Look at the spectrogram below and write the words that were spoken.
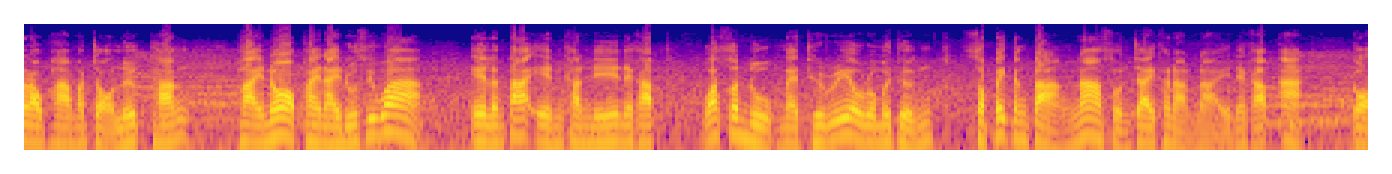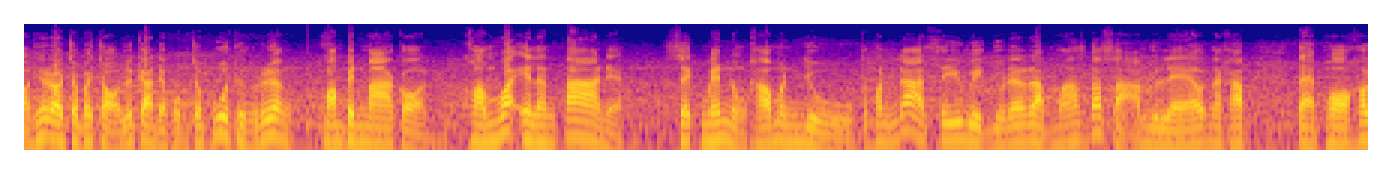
เราพามาเจาะลึกทั้งภายนอกภายในดูซิว่าเอลันต้าเอ็นคันนี้นะครับ วัสดุแมทเทียลรวมไปถึงสเปคต่างๆ น่าสนใจขนาดไหนนะครับอะก่อนที่เราจะไปเจาะลึกกันเดี๋ยวผมจะพูดถึงเรื่องความเป็นมาก่อน ความว่าเอลันต้าเนี่ยเซกเมนต์ของเขามันอยู่ Honda Civic อยู่ในระดับ Mazda 3 อยู่แล้วนะครับแต่พอเขา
